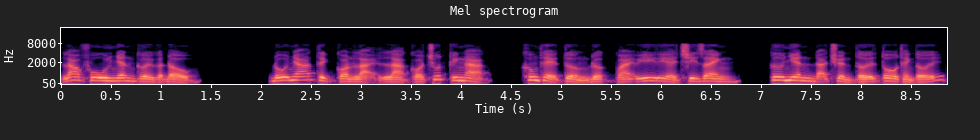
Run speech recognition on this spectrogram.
Lao phu nhân cười gật đầu. Đỗ nhã tịch còn lại là có chút kinh ngạc, không thể tưởng được quái y hề chi danh, cư nhiên đã chuyển tới tô thành tới.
